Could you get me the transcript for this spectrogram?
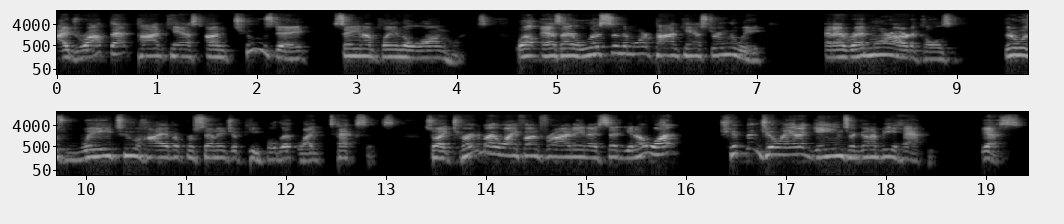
I dropped that podcast on Tuesday saying I'm playing the Longhorns. Well, as I listened to more podcasts during the week and I read more articles, there was way too high of a percentage of people that liked Texas. So I turned to my wife on Friday and I said, you know what? Chip and Joanna Gaines are going to be happy. Yes,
